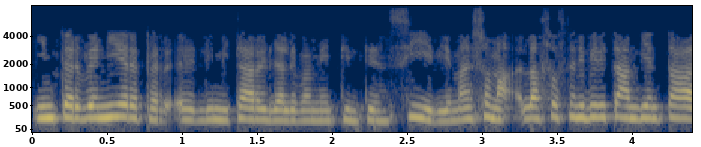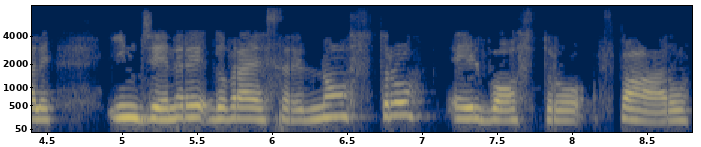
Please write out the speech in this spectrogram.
intervenire per eh, limitare gli allevamenti intensivi, ma insomma la sostenibilità ambientale in genere dovrà essere il nostro e il vostro faro.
